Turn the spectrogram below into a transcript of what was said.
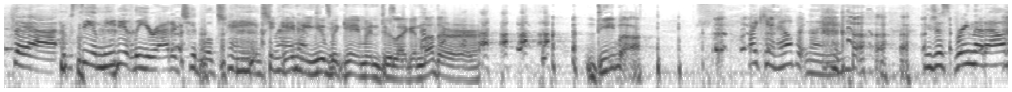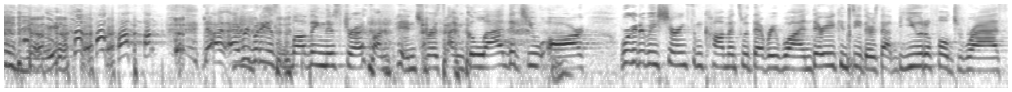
at that. See, immediately your attitude will change. You Amy, you became into like another diva. I can't help it, Naeem. You just bring that out in me. Everybody is loving this dress on Pinterest. I'm glad that you are. We're going to be sharing some comments with everyone. There you can see there's that beautiful dress.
